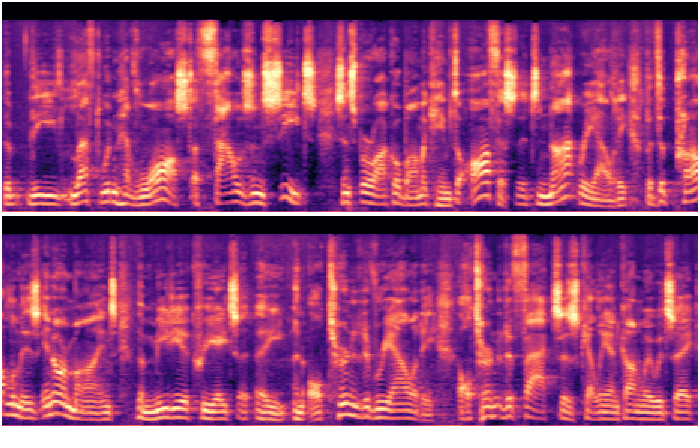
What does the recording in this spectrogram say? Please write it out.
the, the left wouldn't have lost a thousand seats since Barack Obama came to office. It's not reality, but the problem is in our minds, the media creates a, a an alternative reality, alternative facts, as Kellyanne Conway would say.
